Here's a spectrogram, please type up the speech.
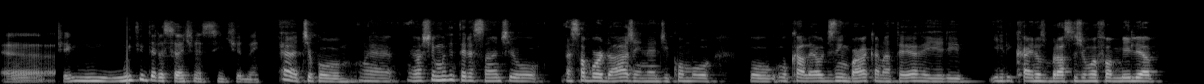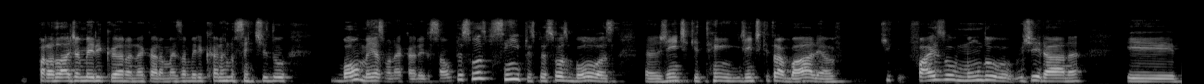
É, achei muito interessante nesse sentido, hein? É, tipo, é, eu achei muito interessante o, essa abordagem, né, de como o, o Kal-El desembarca na Terra e ele, e ele cai nos braços de uma família para lá de americana, né, cara? Mas americana no sentido bom mesmo, né, cara? Eles são pessoas simples, pessoas boas, é, gente que tem, gente que trabalha, que faz o mundo girar, né? E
